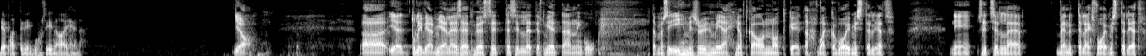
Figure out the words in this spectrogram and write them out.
debatti niin kuin siinä aiheena. Joo, ja tuli vielä mieleen se, että myös sitten sille, että jos mietitään niin kuin tämmöisiä ihmisryhmiä, jotka on notkeita, vaikka voimistelijat, niin sitten sille venytteleekö voimistelijat?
